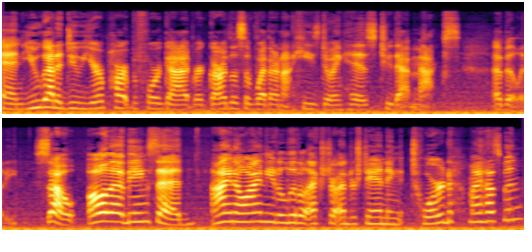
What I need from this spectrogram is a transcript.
and you got to do your part before God regardless of whether or not he's doing his to that max ability. So, all that being said, I know I need a little extra understanding toward my husband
